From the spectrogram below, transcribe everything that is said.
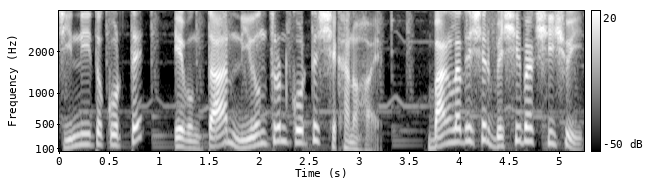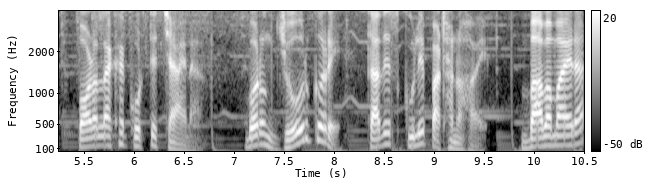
চিহ্নিত করতে এবং তা নিয়ন্ত্রণ করতে শেখানো হয়। বাংলাদেশের বেশিরভাগ শিশুই পড়ালেখা করতে চায় না, বরং জোর করে তাদের স্কুলে পাঠানো হয়। বাবা মায়েরা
